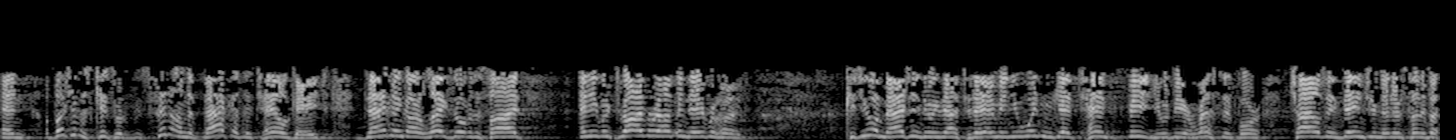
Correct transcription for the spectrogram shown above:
and a bunch of us kids would sit on the back of the tailgate, dangling our legs over the side, and he would drive around the neighborhood. Could you imagine doing that today? I mean, you wouldn't get 10 feet. You would be arrested for child endangerment or something. But,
